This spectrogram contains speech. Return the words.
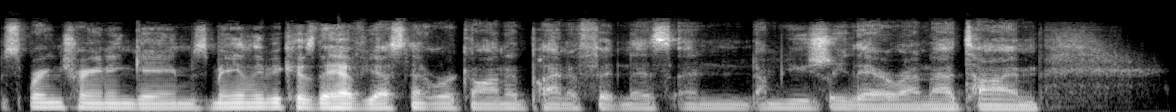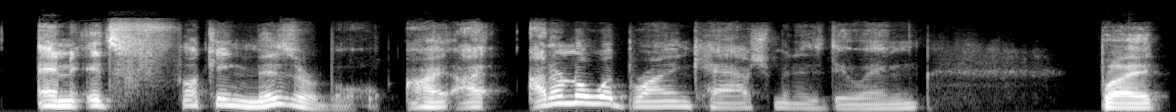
spring training games mainly because they have Yes Network on at Planet Fitness, and I'm usually there around that time. And it's fucking miserable. I I, I don't know what Brian Cashman is doing, but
